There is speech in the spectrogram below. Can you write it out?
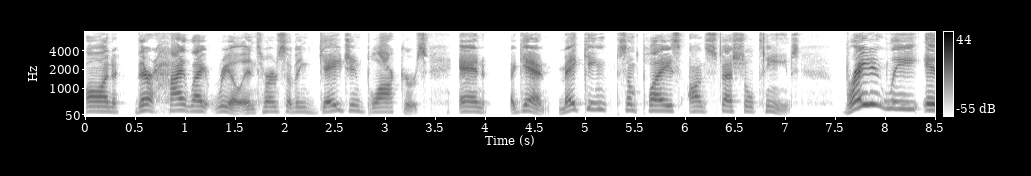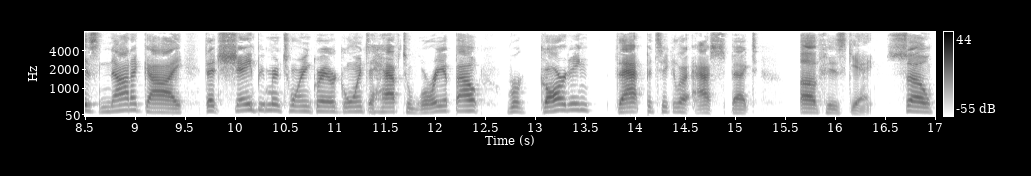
on their highlight reel in terms of engaging blockers and, again, making some plays on special teams? Braydon Lee is not a guy that Shane Beamer and Torrian Gray are going to have to worry about regarding that particular aspect of his game. So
